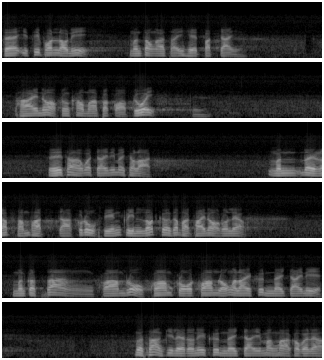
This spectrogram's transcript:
แต่อิทธิพลเหล่านี้มันต้องอาศัยเหตุปัจจัย ภายนอกต้องเข้ามาประกอบด้วยเอ้ถ้าว่าใจนี้ไม่ฉลาด มันได้รับสัมผัสจากรูปเสียงกลิ่นรสเครื่องสัมผัสภายนอกนั่นแล้ว มันก็สร้างความโลภความโกรธความหลงอะไรขึ้นในใจนี่ เมื่อสร้างกิเลสเหล่านี้ขึ้นในใจมาก ๆเข้าไปแล้ว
